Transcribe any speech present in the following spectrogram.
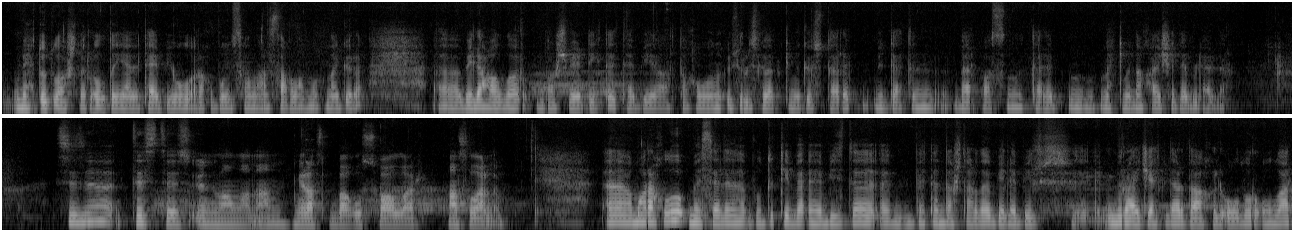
məhdudlaşdırıldı. Yəni təbii olaraq bu insanların sağlamlığına görə belə hallar baş verdikdə təbii artıq onu üzürlü səbəb kimi göstərib müddətin bərpasını tələb məhkəmədən xahiş edə bilərlər. Sizə tez-tez ünvanlanan mirasla bağlı suallar hansılardır? Maraqlı məsələ budur ki, bizdə vətəndaşlarda belə bir müraciətlər daxil olur. Onlar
